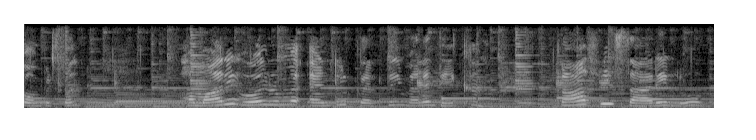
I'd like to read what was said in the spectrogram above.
कंपटीशन हमारे हॉल रूम में एंटर करते ही मैंने देखा, काफ़ी सारे लोग,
